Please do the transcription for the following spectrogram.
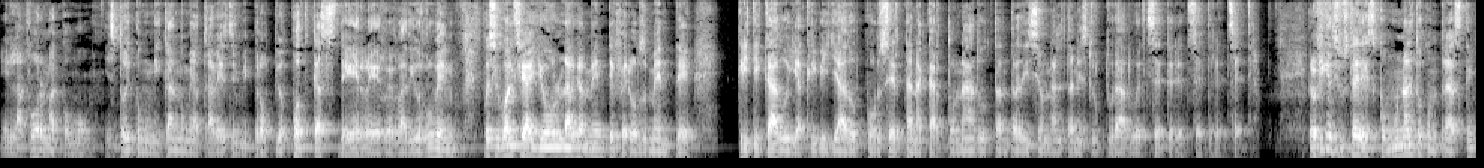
en la forma como estoy comunicándome a través de mi propio podcast de RR Radio Rubén, pues igual sea yo largamente, ferozmente criticado y acribillado por ser tan acartonado, tan tradicional, tan estructurado, etcétera, etcétera, etcétera. Pero fíjense ustedes, como un alto contraste,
